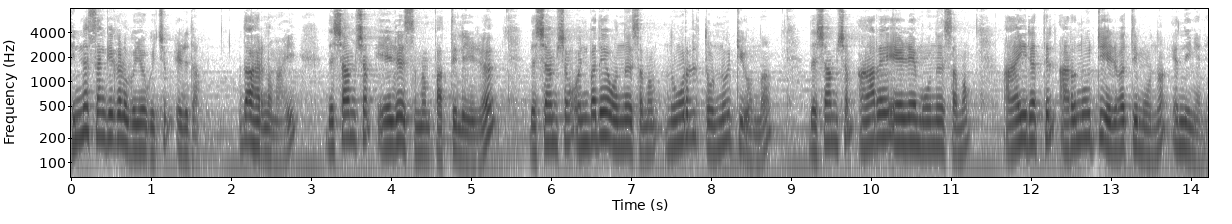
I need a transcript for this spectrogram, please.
ഭിന്നസംഖ്യകൾ ഉപയോഗിച്ചും എഴുതാം. ഉദാഹരണമായി ദശാംശം ഏഴ് സമം പത്തിലേഴ് ദശാംശം ഒൻപത് ഒന്ന് സമം നൂറിൽ തൊണ്ണൂറ്റി ഒന്ന് ദശാംശം ആറ് ഏഴ് മൂന്ന് സമം ആയിരത്തിൽ അറുന്നൂറ്റി എഴുപത്തി മൂന്ന് എന്നിങ്ങനെ.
